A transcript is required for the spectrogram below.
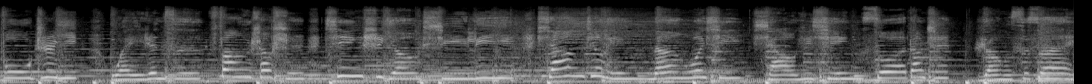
不知义。为人子，方少时，亲师友，习礼仪。香九龄，能温席；孝于亲，所当知。融四岁，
